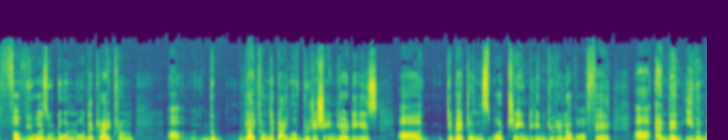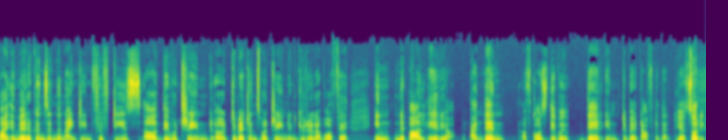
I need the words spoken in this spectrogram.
for viewers who don't know that right from uh, the right from the time of British India days, uh, Tibetans were trained in guerrilla warfare, uh, and then even by Americans in the 1950s, uh, they were trained. Uh, Tibetans were trained in guerrilla warfare in Nepal area, and then of course they were there in Tibet after that. Yeah, sorry.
